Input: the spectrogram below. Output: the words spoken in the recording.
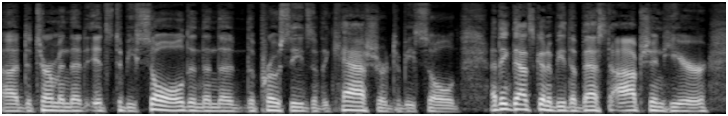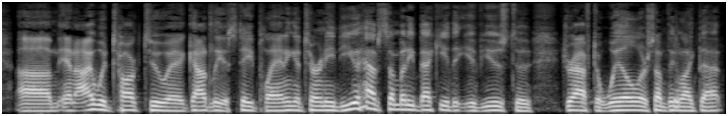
uh, determine that it's to be sold and then the the proceeds of the cash are to be sold. I think that's going to be the best option here. Um, and i would talk to a godly estate planning attorney do you have somebody becky that you've used to draft a will or something like that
